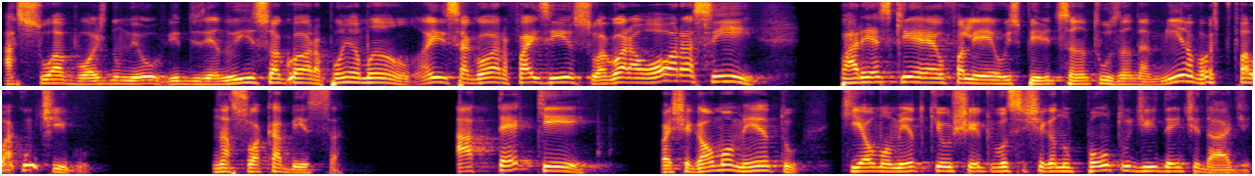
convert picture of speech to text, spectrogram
a sua voz no meu ouvido dizendo: Isso agora, põe a mão, isso agora, faz isso, agora ora assim. Parece que é, eu falei, é o Espírito Santo usando a minha voz para falar contigo, na sua cabeça. Até que vai chegar o um momento que é o momento que eu chego, que você chega no ponto de identidade,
